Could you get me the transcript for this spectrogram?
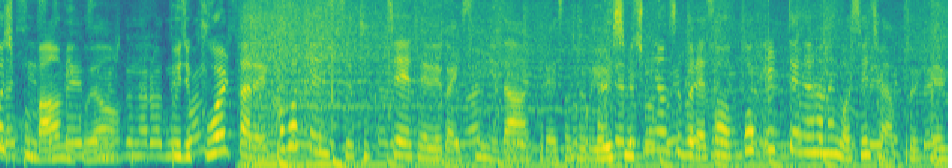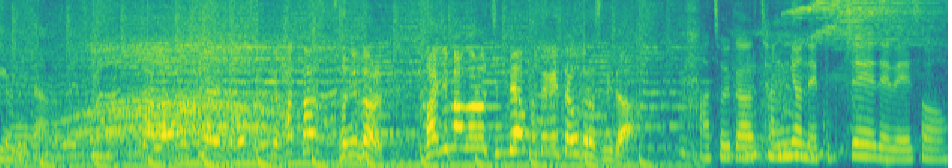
하고 싶은 마음이고요. 또 이제 9월 달에 커버 댄스 국제 대회가 있습니다. 그래서 저희가 열심히 춤 연습을 해서 꼭 1등을 하는 것이 제 앞으로 계획입니다. 자, 러시아에서 우리 핫한 소녀들 마지막으로 준비한 무대가 있다고 들었습니다. 아 저희가 작년에 국제 대회에서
